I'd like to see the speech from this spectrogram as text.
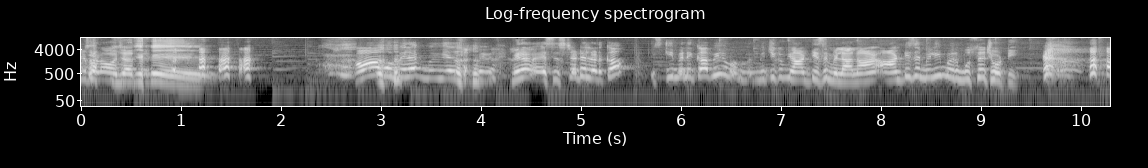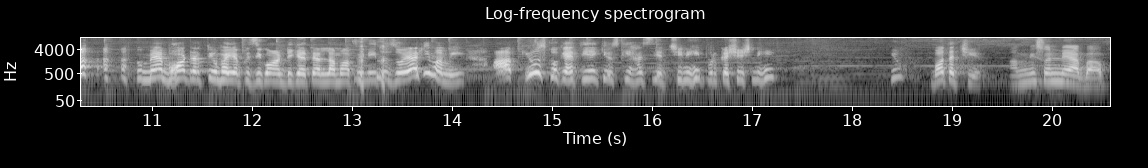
ये बड़ा हो जाता है। हाँ वो मेरा ये- मेरा असिस्टेंट है लड़का इसकी मैंने कहा भी मुझे कभी आंटी से मिलाना आंटी से मिली मुझसे छोटी। तो मैं बहुत डरती हूँ भाई अब किसी को आंटी कहते हैं अल्लाह माफ़ी नहीं तो जोया की मम्मी आप क्यों उसको कहती हैं कि उसकी हँसी अच्छी नहीं पुरकशिश नहीं? क्यों? बहुत अच्छी है। अम्मी सुन ले अब आप।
